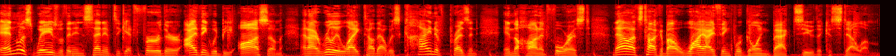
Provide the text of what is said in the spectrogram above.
endless waves with an incentive to get further, I think would be awesome, and I really liked how that was kind of present in the Haunted Forest. Now let's talk about why I think we're going back to the Castellum.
